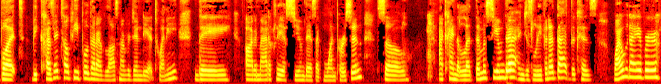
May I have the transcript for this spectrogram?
But because I tell people that I've lost my virginity at 20, they automatically assume there's like one person. So I kind of let them assume that and just leave it at that because why would I ever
